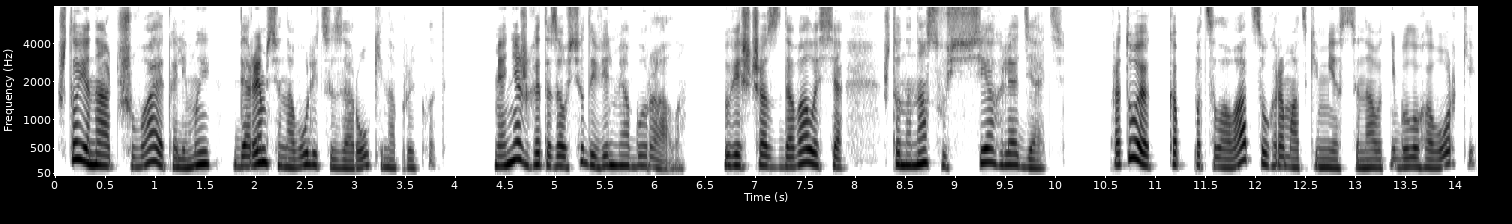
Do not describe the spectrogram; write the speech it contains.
што яна адчувае, калі мы бярэмся на вуліцы за рукі, напрыклад. Мяне ж гэта заўсёды вельмі абурала. Увесь час здавалася, што на нас усе глядзяць. Пра тое, каб пацалавацца ў грамадскім месцы нават не было гаворкі,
